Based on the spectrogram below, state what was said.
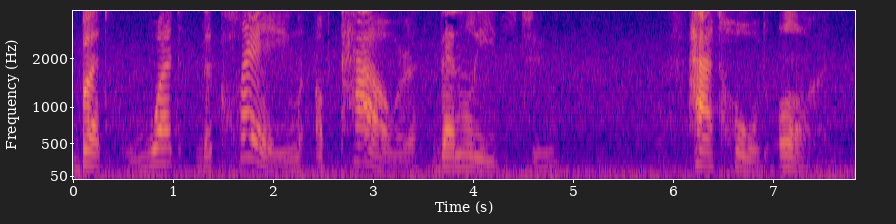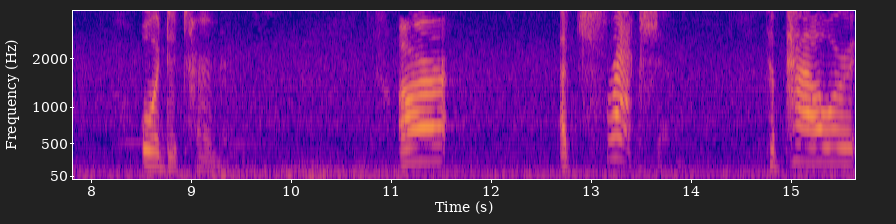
but what the claim of power then leads to, has hold on, or determines. Our attraction to power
